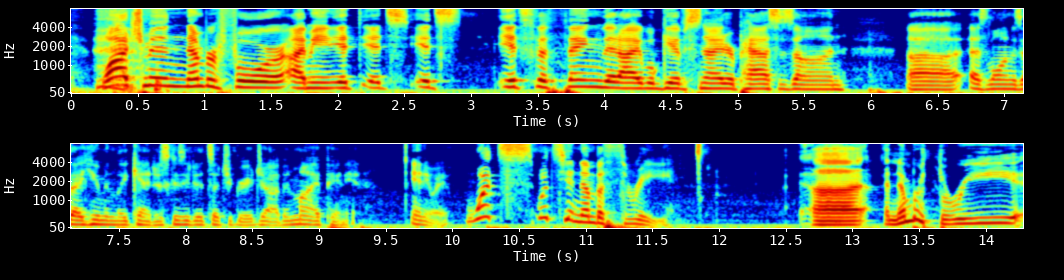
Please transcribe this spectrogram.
Watchmen number four. I mean, it, it's it's it's the thing that I will give Snyder passes on uh, as long as I humanly can, just because he did such a great job, in my opinion. Anyway, what's what's your number three? Uh, number three,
